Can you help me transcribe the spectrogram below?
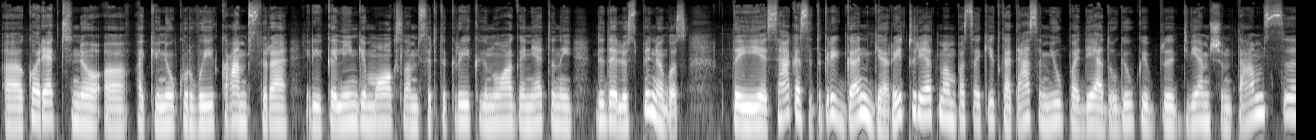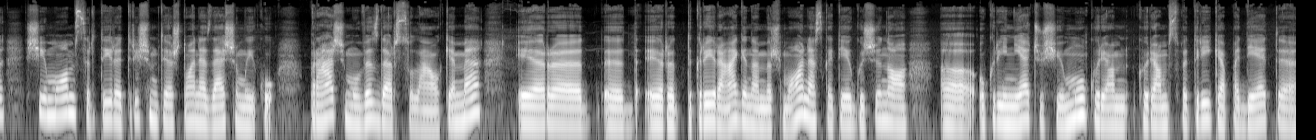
korekcinių akinių, kur vaikams yra reikalingi mokslams ir tikrai kainuoja ganėtinai didelius pinigus. Tai sekasi tikrai gan gerai, turėtumėm pasakyti, kad esam jau padėję daugiau kaip 200 šeimoms ir tai yra 380 vaikų. Prašymų vis dar sulaukėme ir, ir tikrai raginam ir žmonės, kad jeigu žino uh, ukrainiečių šeimų, kuriom, kurioms vat, reikia padėti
